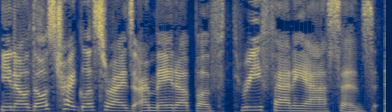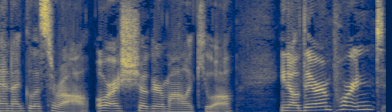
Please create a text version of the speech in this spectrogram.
You know, those triglycerides are made up of three fatty acids and a glycerol or a sugar molecule. You know, their important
